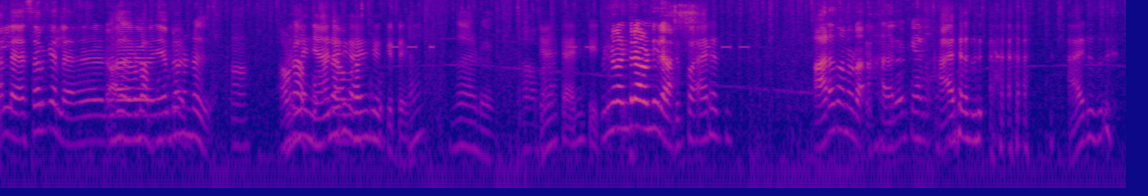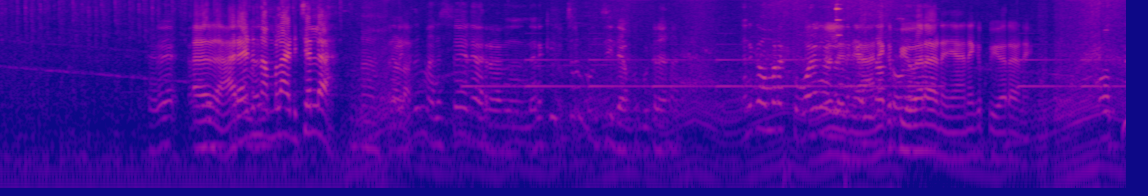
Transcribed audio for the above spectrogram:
അല്ല എസ് ആർ എടുക്ക. അല്ല അല്ല ഞാനൊരു കാര്യം ചോദിക്കട്ടെ? ഞാൻ കാര്യം നിങ്ങൾ ചോദിച്ചോട്ടെ? രണ്ടു വണ്ടിയിലാ ഇതിപ്പോ ആരത്? ആരൊക്കെയാണ്? ആരത്? ആരത്? അത് ആരായിട്ട് നമ്മളെ അടിച്ചല്ല. ഞാനൊക്കെ പ്യുവറാണ് ഞാനൊക്കെ ഓക്കെ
